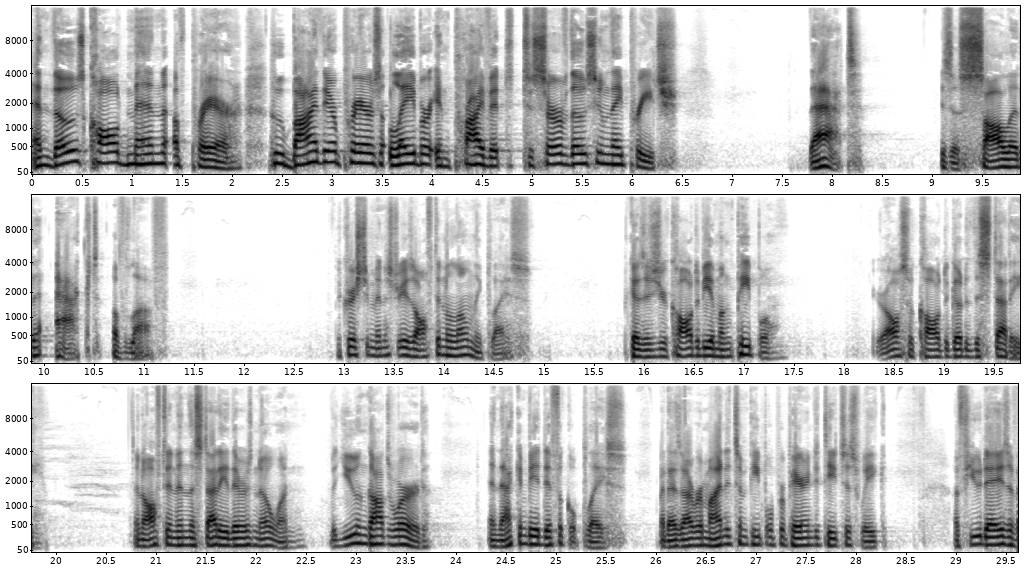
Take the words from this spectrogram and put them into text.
And those called men of prayer, who by their prayers labor in private to serve those whom they preach, that is a solid act of love. The Christian ministry is often a lonely place because as you're called to be among people, you're also called to go to the study. And often in the study, there is no one but you and God's Word. And that can be a difficult place. But as I reminded some people preparing to teach this week, a few days of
